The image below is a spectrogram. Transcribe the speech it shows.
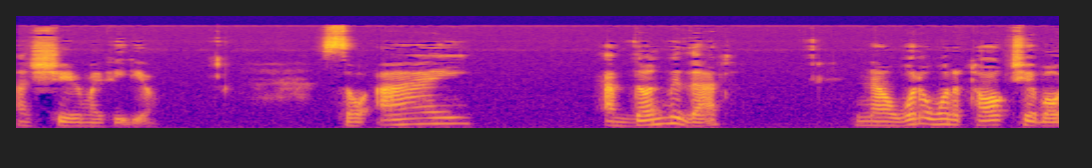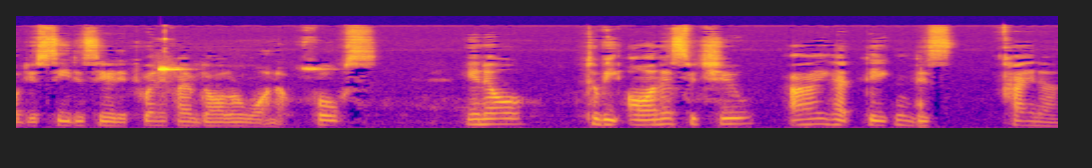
and share my video. So I am done with that. Now what I want to talk to you about, you see this here, the $25 one up. Folks, you know, to be honest with you, I had taken this kind of,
